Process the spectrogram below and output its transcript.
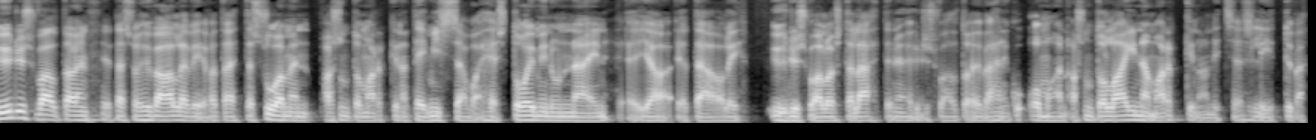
Yhdysvaltain, ja tässä on hyvä alleviivata, että Suomen asuntomarkkinat ei missään vaiheessa toiminut näin, ja, ja tämä oli Yhdysvalloista lähtenyt, ja Yhdysvaltojen vähän niin kuin omaan asuntolainamarkkinaan itse asiassa liittyvä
